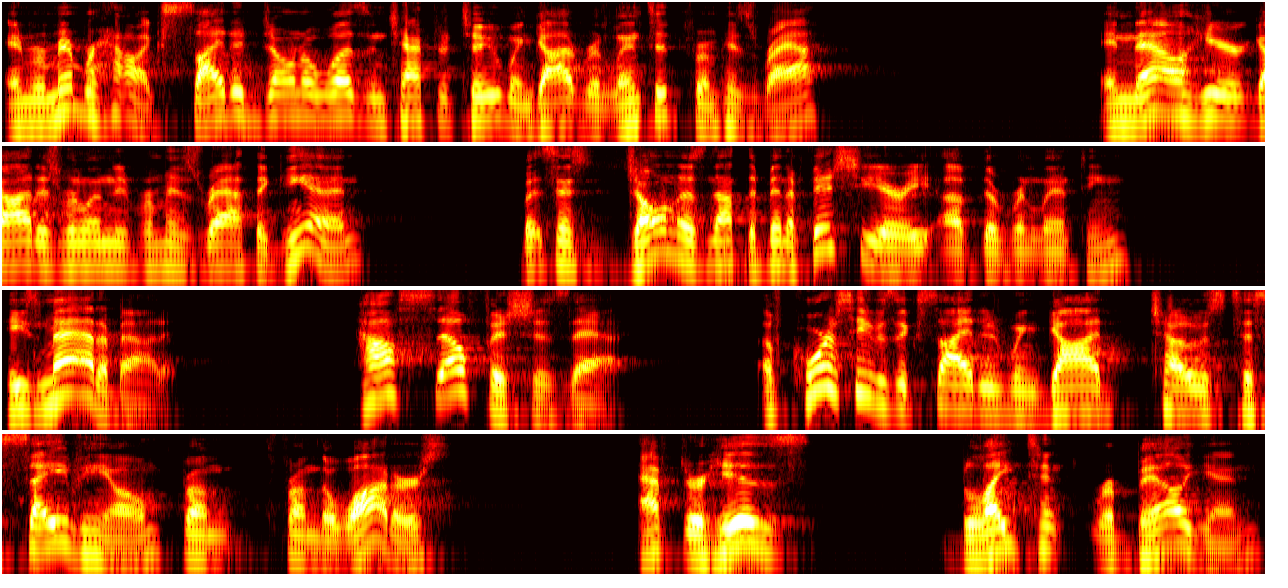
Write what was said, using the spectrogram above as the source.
And remember how excited Jonah was in chapter 2 when God relented from his wrath? And now here God is relenting from his wrath again. But since Jonah is not the beneficiary of the relenting, he's mad about it. How selfish is that? Of course, he was excited when God chose to save him from, from the waters after his blatant rebellion.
